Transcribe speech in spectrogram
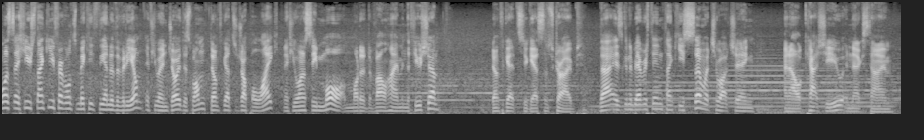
I want to say a huge thank you for everyone to making it to the end of the video. If you enjoyed this one, don't forget to drop a like, and if you want to see more modded Valheim in the future, don't forget to get subscribed. That is going to be everything. Thank you so much for watching, and I'll catch you next time.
